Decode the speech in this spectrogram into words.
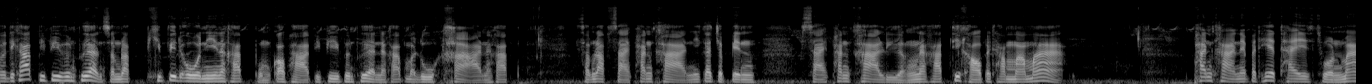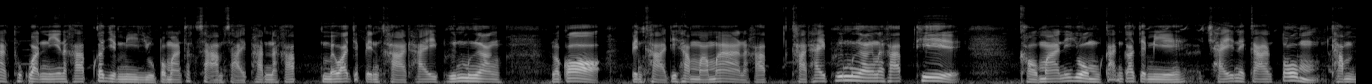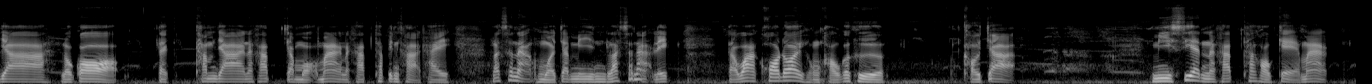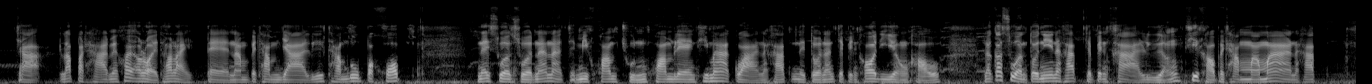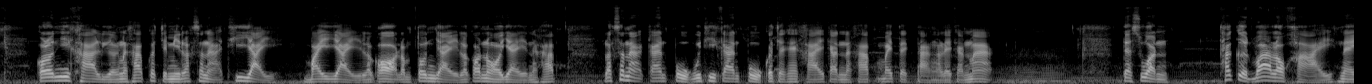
สวัสดีครับพี่ๆเพื่อนๆสำหรับคลิปวิดีโอนี้นะครับ ผมก็พาพี่ๆเพื่อนๆนะครับ มาดูขานะครับสำหรับสายพันธุ์ขานี้ก็จะเป็นสายพันธุ์ข่าเหลืองนะครับ ที่เขาไปทำมาม่า พันธุ์ข่าในประเทศไทยส่วนมากทุกวันนี้นะครับ ก็จะมีอยู่ประมาณสักสามสายพันธุ์นะครับ ไม่ว่าจะเป็นข่าไทยพื้นเมือง แล้วก็เป็นข่าที่ทำมาม่านะครับข่าไทยพื้นเมืองนะครับที่เขามานิยมกันก็จะมีใช้ในการต้มทำยาแล้วก็ ทำยานะครับจะเหมาะมากนะครับ ถ้าเป็นขาไทย ลักษณะหัวจะมีลักษณะเล็ก แต่ว่าข้อด้อยของเขาก็คือ เขาจะมีเสี้ยนนะครับ ถ้าเขาแก่มากจะรับประทานไม่ค่อยอร่อยเท่าไหร่ แต่นำไปทำยาหรือทำรูปประคบในส่วนส่วนนั้นอะจะมีความฉุนความแรงที่มากกว่านะครับ ในตัวนั้นจะเป็นข้อดีของเขา แล้วก็ส่วนตัวนี้นะครับจะเป็นขาเหลืองที่เขาไปทำมาม่านะครับ กรณีขาเหลืองนะครับก็จะมีลักษณะที่ใหญ่ ใบใหญ่แล้วก็ลำต้นใหญ่แล้วก็หน่อใหญ่นะครับ ลักษณะการปลูกวิธีการปลูกก็จะคล้ายๆกันนะครับ ไม่แตกต่างอะไรกันมาก แต่ส่วนถ้าเกิดว่าเราขายใน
